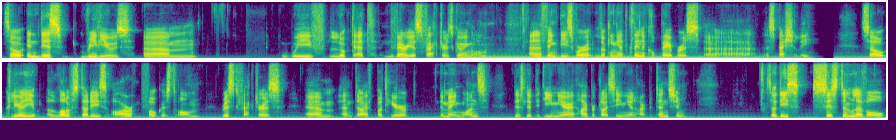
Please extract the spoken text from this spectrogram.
So in this reviews, um, we've looked at the various factors going on and I think these were looking at clinical papers uh, especially. So clearly, a lot of studies are focused on risk factors, um, and I've put here the main ones, dyslipidemia, hyperglycemia, and hypertension. So these system level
